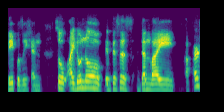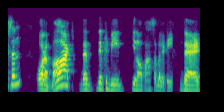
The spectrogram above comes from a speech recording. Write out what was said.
they position so i don't know if this is done by a person or a bot that there could be you know a possibility that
